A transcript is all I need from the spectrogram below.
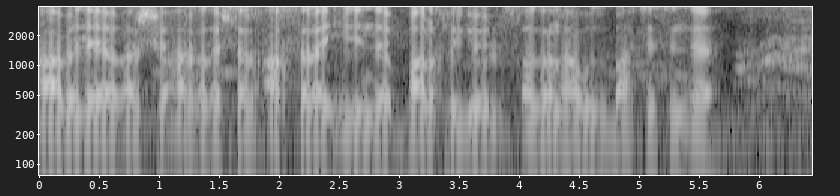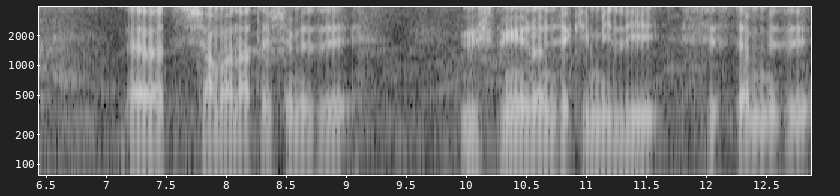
ABD'ye karşı arkadaşlar Aksaray ilinde Balıklı Göl Sazan Havuz bahçesinde Evet şaman ateşimizi 3000 yıl önceki milli sistemimizi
